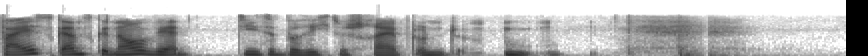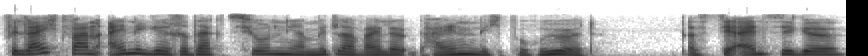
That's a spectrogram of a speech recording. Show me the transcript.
weiß ganz genau, wer diese Berichte schreibt und Vielleicht waren einige Redaktionen ja mittlerweile peinlich berührt. Das ist die einzige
